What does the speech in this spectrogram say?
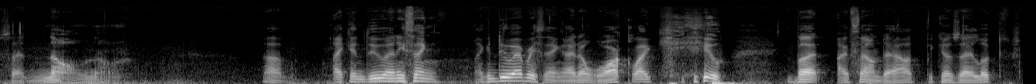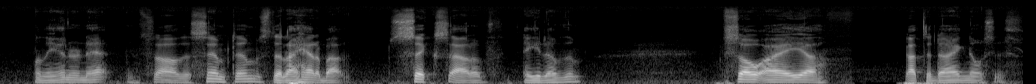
said, No, no. Um, I can do anything I can do everything. I don't walk like you, but I found out because I looked on the internet and saw the symptoms that I had about six out of eight of them. So I uh, got the diagnosis.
